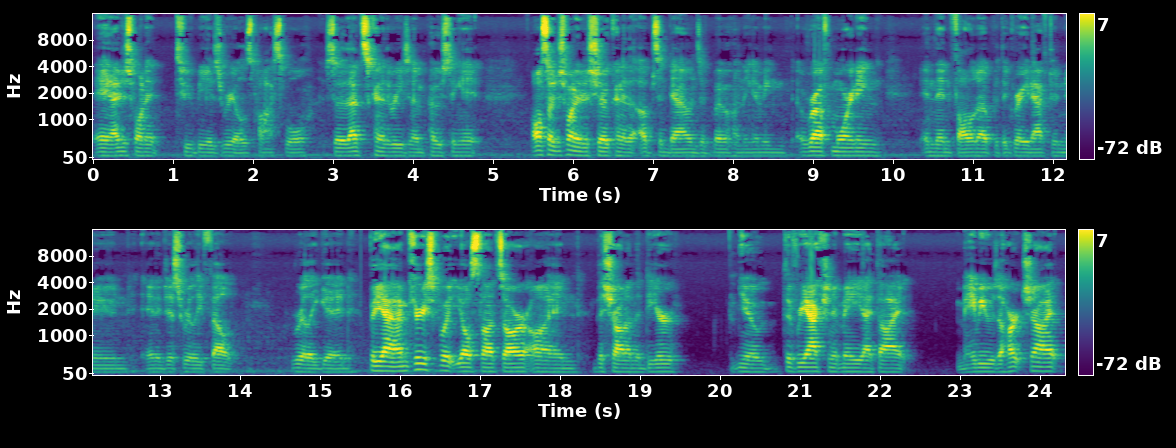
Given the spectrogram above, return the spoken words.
and I just want it to be as real as possible. So that's kind of the reason I'm posting it. Also, I just wanted to show kind of the ups and downs of bow hunting. I mean, a rough morning and then followed up with a great afternoon, and it just really felt really good. But yeah, I'm curious what y'all's thoughts are on the shot on the deer. You know, the reaction it made, I thought maybe it was a heart shot,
